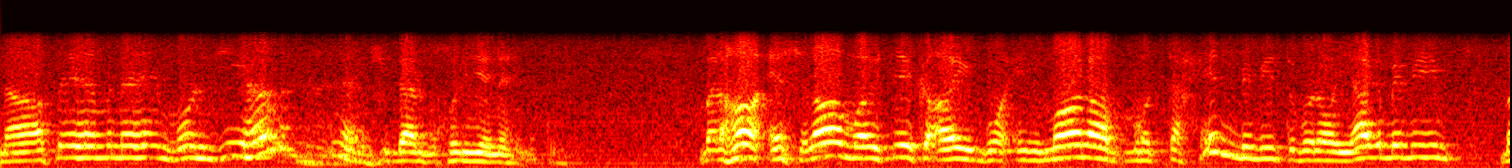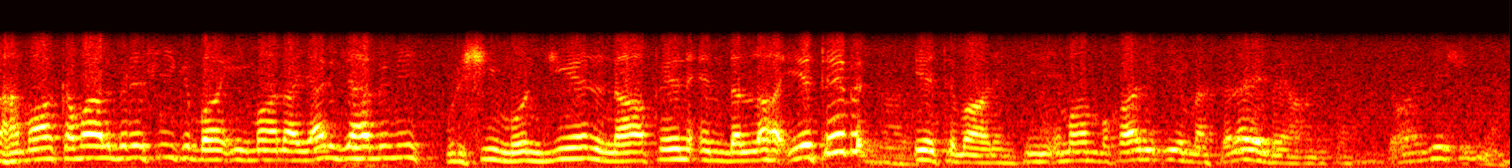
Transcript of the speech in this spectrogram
نافع ہم نہیں، منجی ہم نہیں، اسی درد خلیے نہیں۔ بل ہاں اسلام وقتی کہ آئی گو ایمانا متحد بھی بھی تو برو یک بھی بھی بہما کمال برسی کہ با ایمانا یک جہ بھی بھی ورشی منجین نافعن اند اللہ اعتب اعتبار امام بخاری یہ مسئلہ بیان کرتا ہے۔ تو آئیے شکریہ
